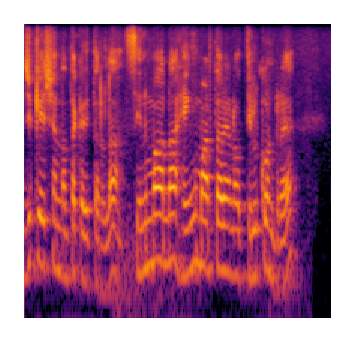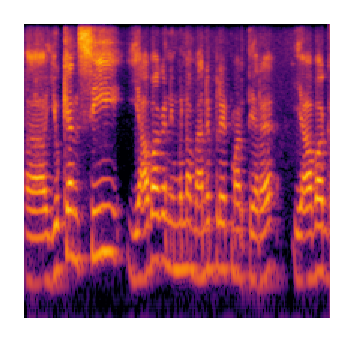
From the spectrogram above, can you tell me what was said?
ಎಜುಕೇಶನ್ ಅಂತ ಕರೀತಾರಲ್ಲ ಸಿನಿಮಾನ ಹೆಂಗ್ ಮಾಡ್ತಾರೆ ಅನ್ನೋದು ತಿಳ್ಕೊಂಡ್ರೆ ಯು ಕ್ಯಾನ್ ಸಿ ಯಾವಾಗ ನಿಮ್ಮನ್ನ ಮ್ಯಾನಿಪುಲೇಟ್ ಮಾಡ್ತಿದ್ದಾರೆ ಯಾವಾಗ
